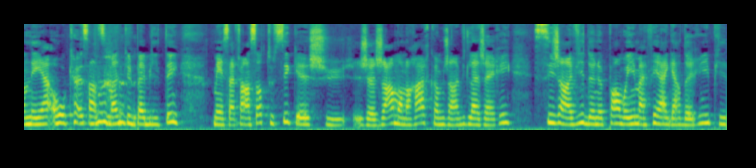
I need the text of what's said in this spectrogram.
en n'ayant aucun sentiment de culpabilité. Mais ça fait en sorte aussi que je, suis, je gère mon horaire comme j'ai envie de la gérer. Si j'ai envie de ne pas envoyer ma fille à la garderie puis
